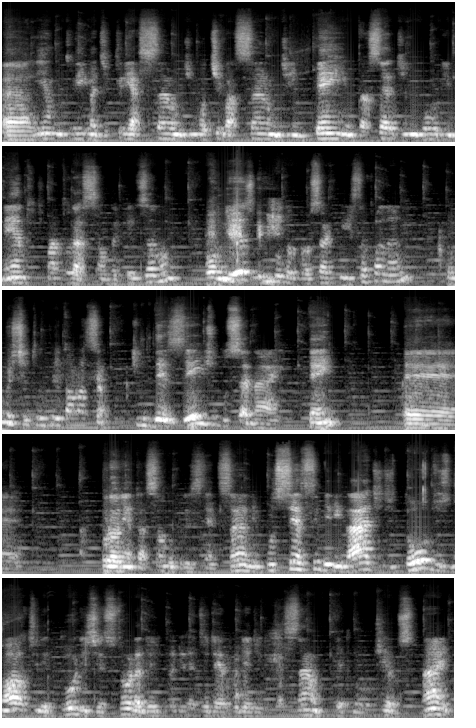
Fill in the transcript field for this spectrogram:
uh, ali é um clima de criação, de motivação, de empenho, tá certo? de envolvimento, de maturação daqueles alunos, ou mesmo, como o professor aqui está falando, como Instituto de Automação. Que o desejo do Senai tem, é, por orientação do presidente Sani, por sensibilidade de todos nós, diretores, gestora diretoria de educação, tecnologia do Senai,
